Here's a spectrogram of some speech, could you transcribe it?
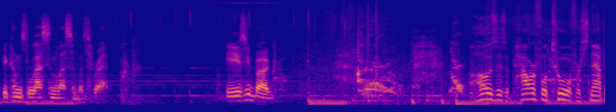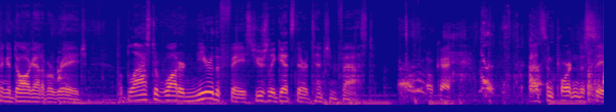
becomes less and less of a threat. Easy bug. A hose is a powerful tool for snapping a dog out of a rage. A blast of water near the face usually gets their attention fast. Okay, that's important to see.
